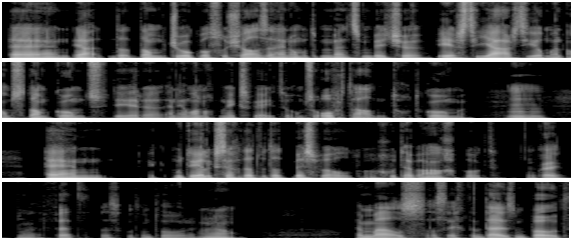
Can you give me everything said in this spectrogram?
En ja, dat, dan moet je ook wel sociaal zijn om het mensen een beetje eerste jaar die helemaal in Amsterdam komen te studeren en helemaal nog niks weten, om ze over te halen om toch te komen. Mhm. En ik moet eerlijk zeggen dat we dat best wel goed hebben aangepakt. Oké, nou, vet. Dat is goed om te horen. Ja. En Maals, als echte duizendpoot.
